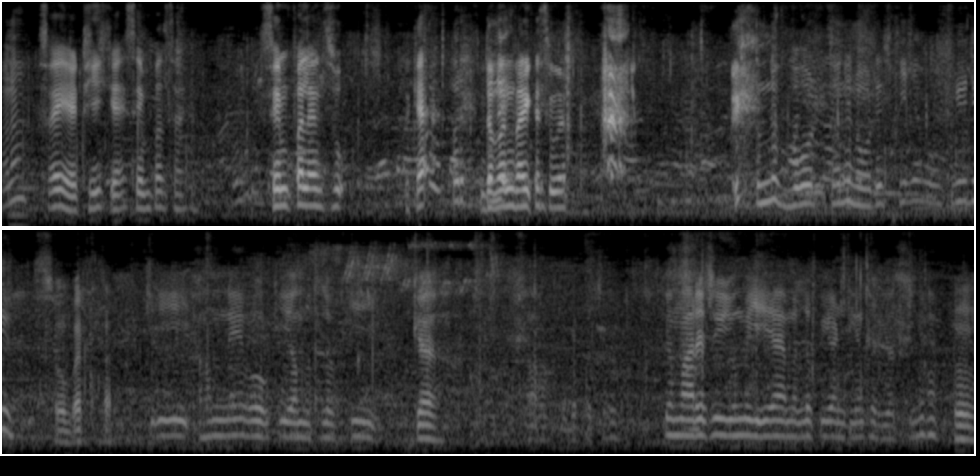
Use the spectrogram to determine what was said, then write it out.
है ना सही है ठीक है सिंपल सा है। सिंपल एंड सु क्या? पर दमन भाई का सुअर तुमने वो तुमने नोटिस किया वो चीज़? सुबर कि हमने वो किया मतलब कि क्या? कि हमारे से यू में ये है मतलब कि आंटियाँ खड़ी होती हैं। हम्म।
